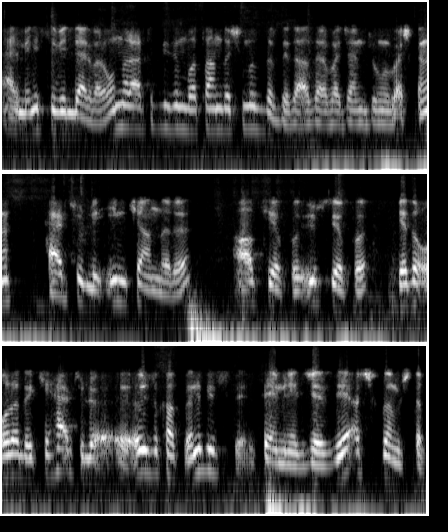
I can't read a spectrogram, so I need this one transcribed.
Ermeni siviller var. Onlar artık bizim vatandaşımızdır dedi Azerbaycan Cumhurbaşkanı. Her türlü imkanları, altyapı, üst yapı ya da oradaki her türlü e, özlük haklarını biz temin edeceğiz diye açıklamıştı.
